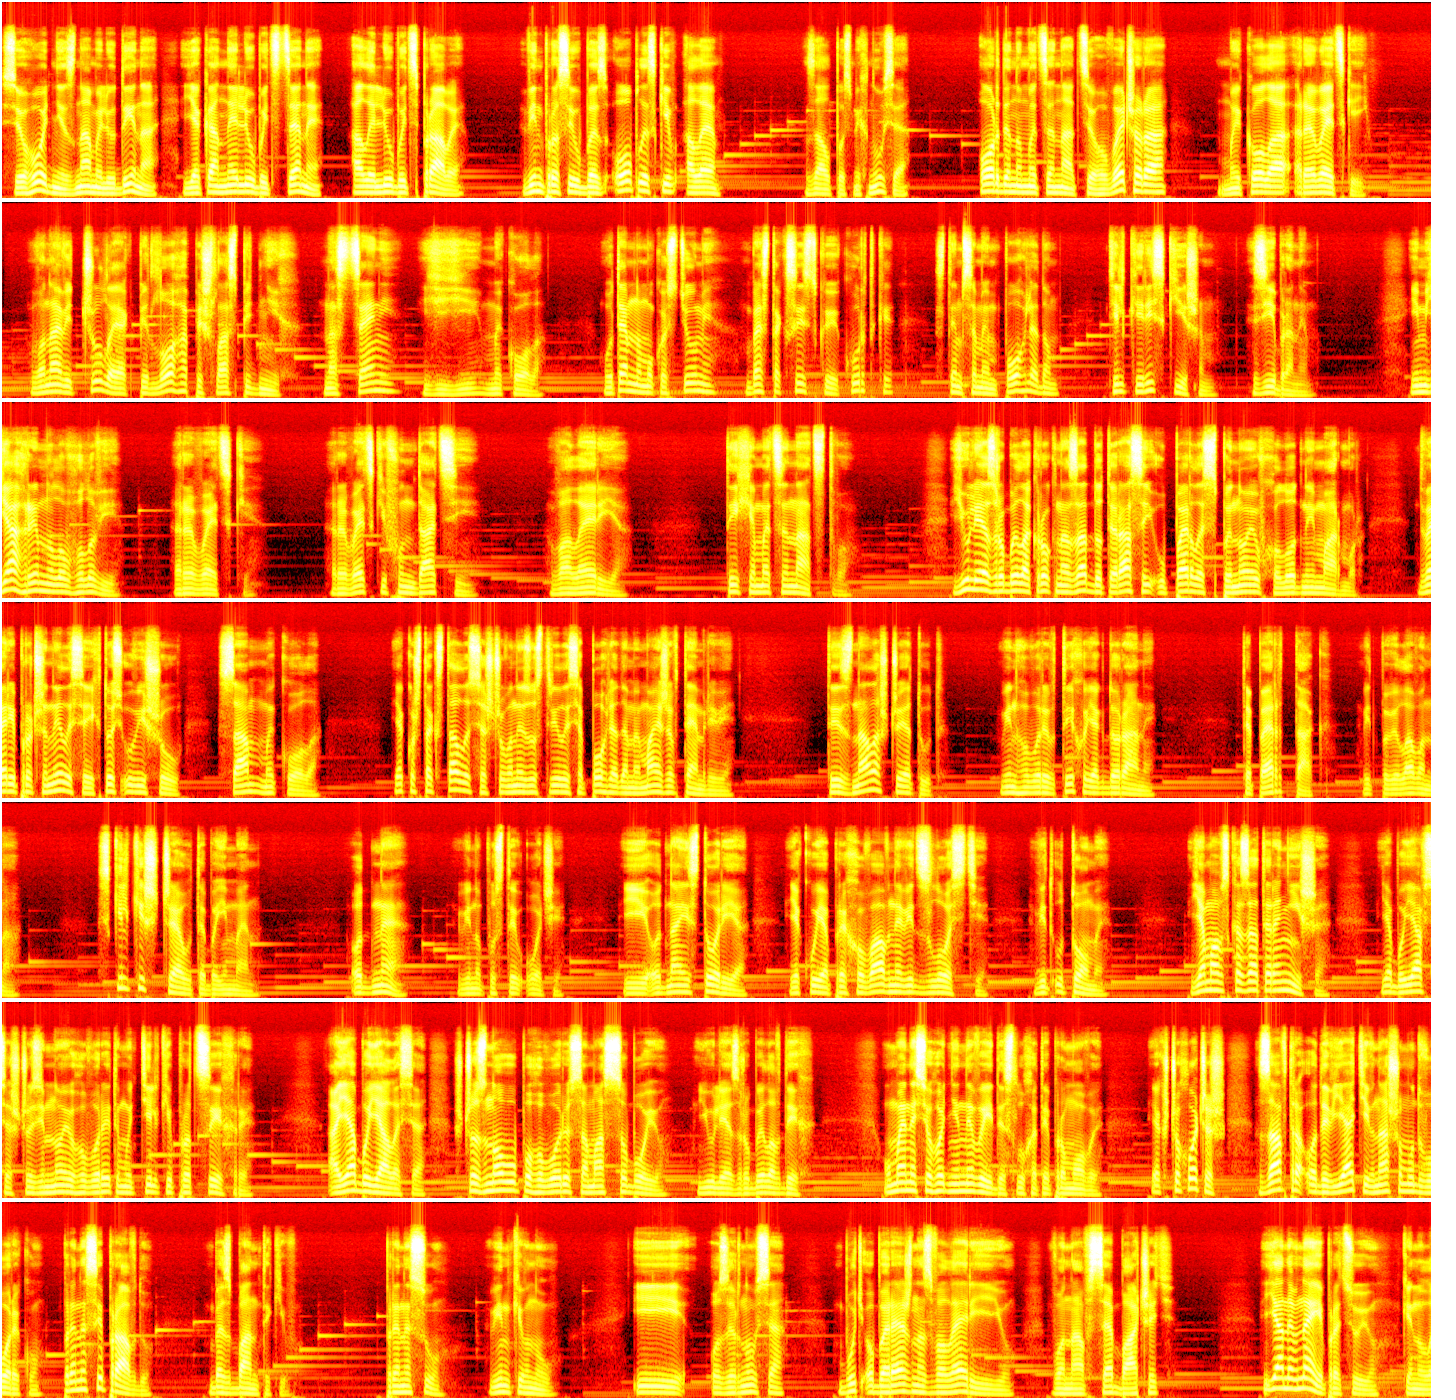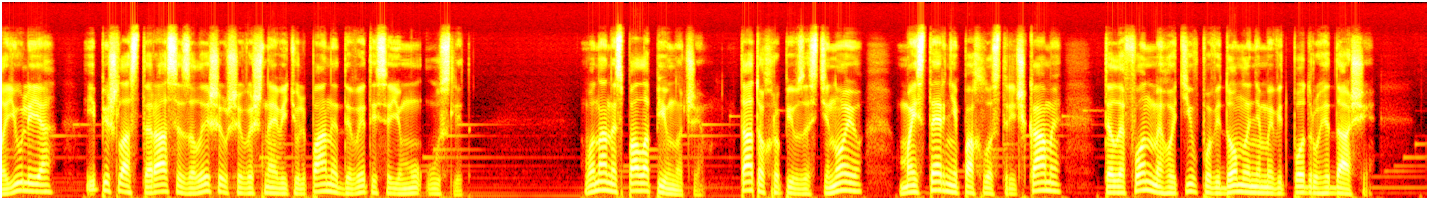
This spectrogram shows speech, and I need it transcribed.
сьогодні з нами людина, яка не любить сцени, але любить справи. Він просив без оплесків, але. Зал посміхнувся. Орденом меценат цього вечора Микола Ревецький. Вона відчула, як підлога пішла з-під ніг. На сцені її Микола. У темному костюмі, без таксистської куртки, з тим самим поглядом, тільки різкішим, зібраним. Ім'я гримнуло в голові, Ревецькі, Ревецькі фундації, Валерія, тихе меценатство. Юлія зробила крок назад до тераси й уперлась спиною в холодний мармур. Двері прочинилися, і хтось увійшов сам Микола. Якось так сталося, що вони зустрілися поглядами майже в темряві. Ти знала, що я тут? Він говорив тихо, як до рани. Тепер так, відповіла вона. Скільки ще у тебе імен? Одне, він опустив очі. І одна історія, яку я приховав не від злості, від утоми. Я мав сказати раніше. Я боявся, що зі мною говоритимуть тільки про цифри. А я боялася, що знову поговорю сама з собою. Юлія зробила вдих. У мене сьогодні не вийде слухати промови. Якщо хочеш, завтра о дев'ятій в нашому дворику. Принеси правду, без бантиків. Принесу. Він кивнув. І озирнувся. Будь обережна з Валерією, вона все бачить. Я не в неї працюю, кинула Юлія і пішла з тераси, залишивши вишневі тюльпани дивитися йому услід. Вона не спала півночі. Тато хропів за стіною, в майстерні пахло стрічками, телефон миготів повідомленнями від подруги Даші.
